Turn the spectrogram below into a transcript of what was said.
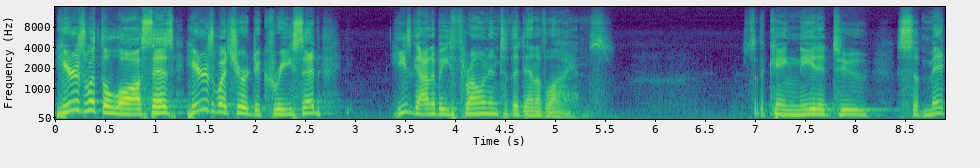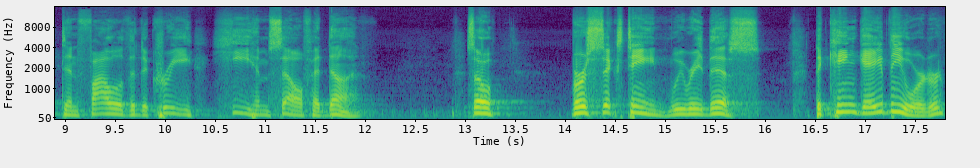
here's what the law says, here's what your decree said. He's got to be thrown into the den of lions. So the king needed to submit and follow the decree he himself had done. So, verse 16, we read this The king gave the order,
